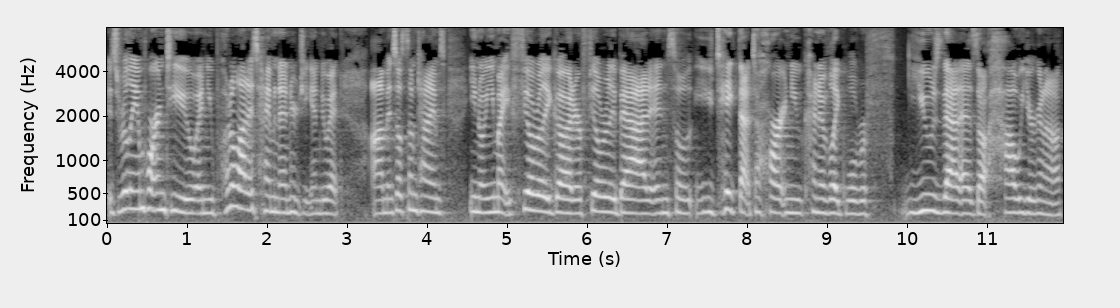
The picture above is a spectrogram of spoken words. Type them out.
it's really important to you and you put a lot of time and energy into it. Um, and so sometimes, you know, you might feel really good or feel really bad. And so you take that to heart and you kind of like will ref- use that as a how you're gonna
